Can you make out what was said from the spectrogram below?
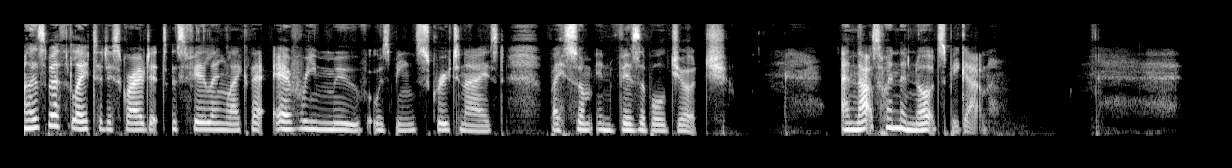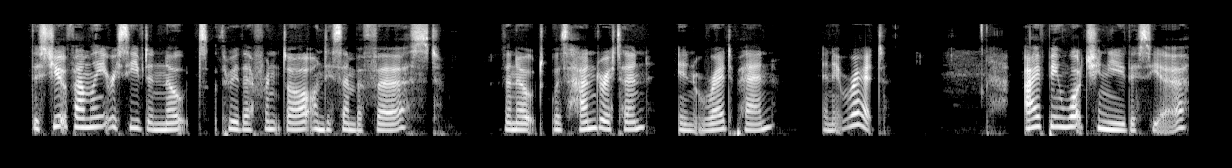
Elizabeth later described it as feeling like their every move was being scrutinized by some invisible judge. And that's when the notes began. The Stewart family received a note through their front door on December 1st. The note was handwritten in red pen and it read I've been watching you this year.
